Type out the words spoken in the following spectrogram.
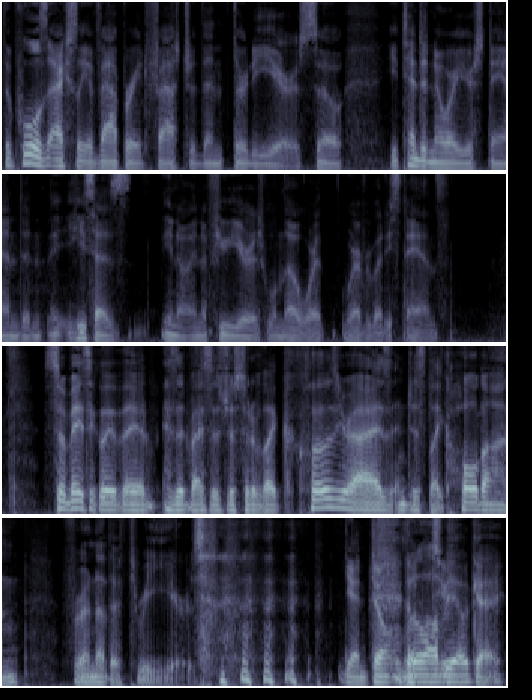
the pools actually evaporate faster than 30 years. So you tend to know where you stand. And he says, you know, in a few years, we'll know where, where everybody stands. So basically, the, his advice is just sort of like close your eyes and just like hold on for another three years. Yeah, don't It'll all too- be okay.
